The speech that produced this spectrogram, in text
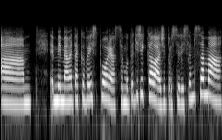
a my máme takový spor. Já jsem mu teď říkala, že prostě když jsem sama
